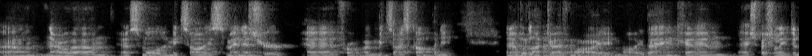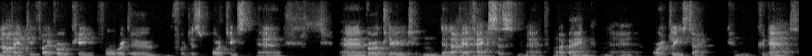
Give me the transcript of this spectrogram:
um, now um, a small and mid-sized manager uh, from a mid-sized company, and I would like to have my my bank, um, especially in the night, if I'm working for the for the supporting uh, uh, workload, that I have access uh, to my bank, uh, or at least I can could ask,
